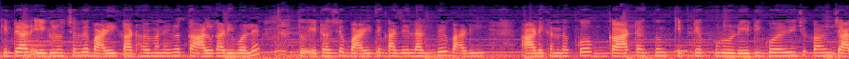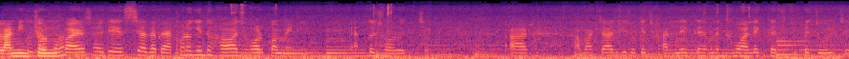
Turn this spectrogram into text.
কেটে আর এগুলো হচ্ছে আমাদের বাড়ির কাঠ হয় মানে এগুলো তাল গাড়ি বলে। তো এটা হচ্ছে বাড়িতে কাজে লাগবে বাড়ি আর এখানে দেখো কাঠ একদম কেটে পুরো রেডি করে দিয়েছে কারণ জ্বালানির জন্য। বাইরের সাইডে এসছে আর দেখো এখনও কিন্তু হাওয়া ঝড় কমেনি এত ঝড় হচ্ছে। আর আমার তো আজকে চোখে ঝাল লেগে গেছে মানে ধোঁয়া লেগে গেছে, চোখে জ্বলছে।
